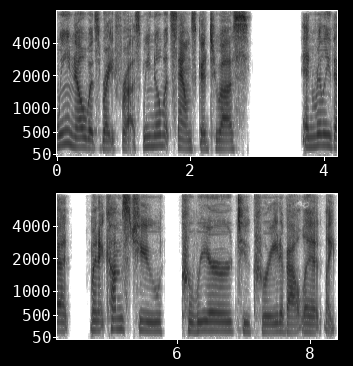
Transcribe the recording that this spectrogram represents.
we know what's right for us. We know what sounds good to us. And really that when it comes to career, to creative outlet, like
